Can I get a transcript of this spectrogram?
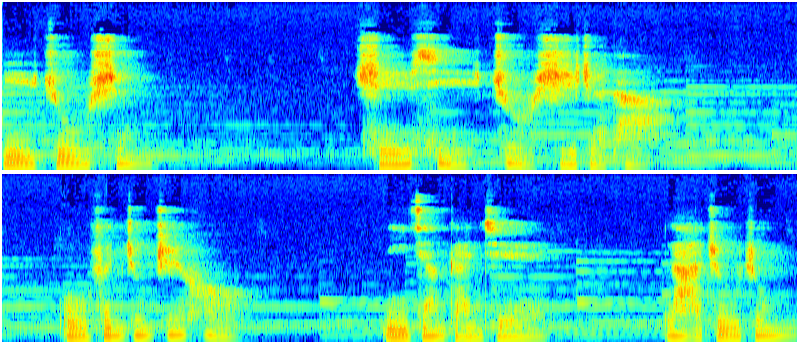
与烛身，持续注视着它。五分钟之后，你将感觉蜡烛中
